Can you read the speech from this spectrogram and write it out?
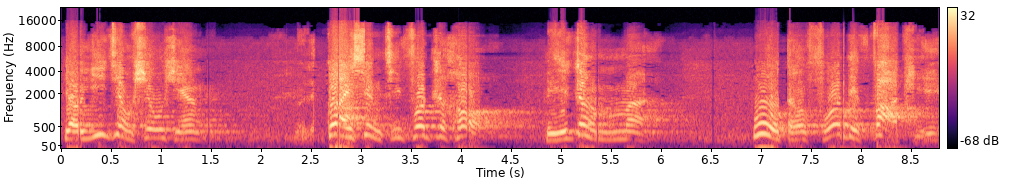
要依旧修行。惯性即佛之后，理证们悟得佛的法体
